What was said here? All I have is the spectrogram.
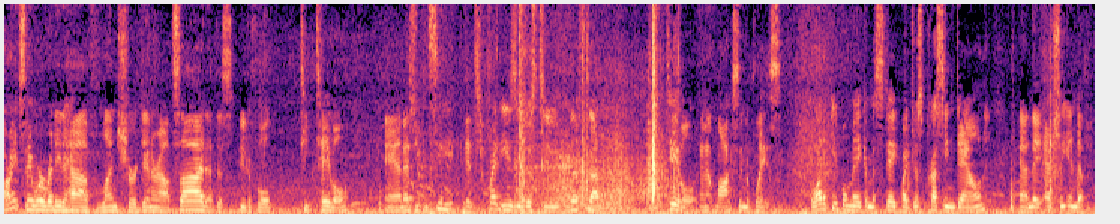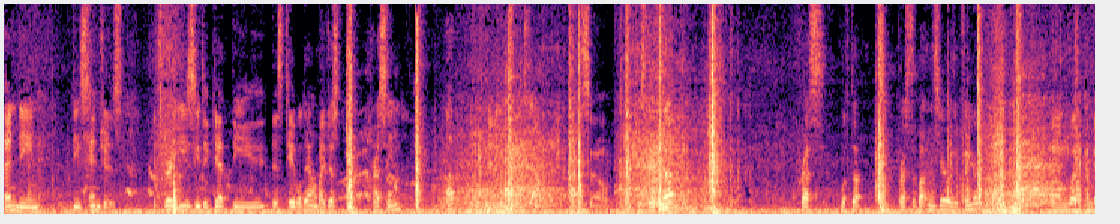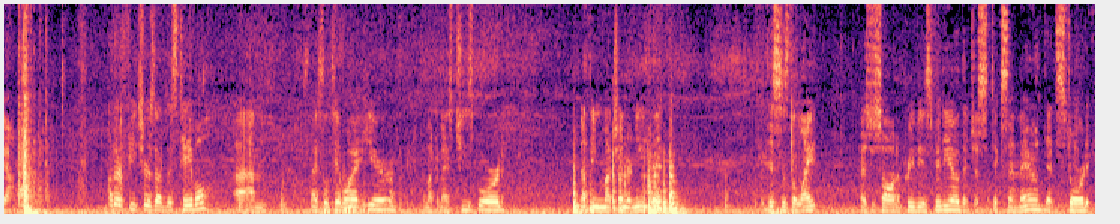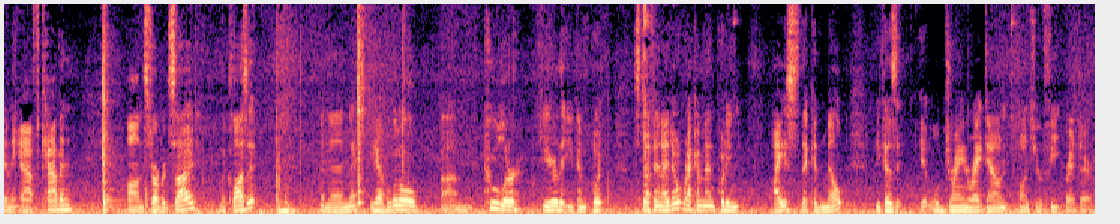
All right, say we're ready to have lunch or dinner outside at this beautiful teak table. And as you can see, it's quite easy just to lift up the table and it locks into place. A lot of people make a mistake by just pressing down and they actually end up bending these hinges. It's very easy to get the this table down by just pressing up and it comes down. So just lift up, press, lift up, press the buttons here with your finger and let it come down other features of this table. Um, it's a nice little table right here, like a nice cheese board. Nothing much underneath it. This is the light, as you saw in a previous video, that just sticks in there. That's stored in the aft cabin on starboard side in the closet. And then next you have a little um, cooler here that you can put stuff in. I don't recommend putting ice that could melt because it will drain right down onto your feet right there.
